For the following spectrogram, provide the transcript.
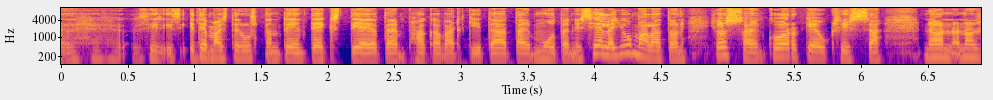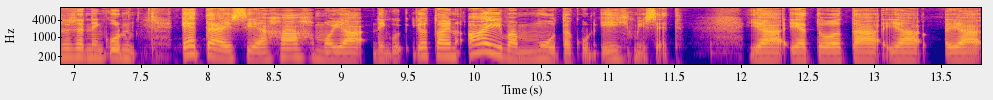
siis itämaisten uskontojen tekstiä, jotain Bhagavad Gitaa tai muuta, niin siellä jumalat on jossain korkeuksissa, ne on, ne on niin kuin etäisiä hahmoja, niin kuin jotain aivan muuta kuin ihmiset. Ja, ja, tuota, ja, ja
